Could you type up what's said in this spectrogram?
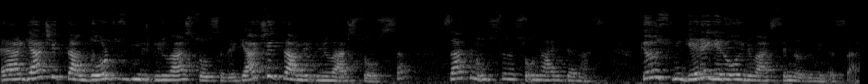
Eğer gerçekten doğru düzgün bir üniversite olsa ve gerçekten bir üniversite olsa zaten uluslararası onaylı demez. Göğsünü gere gere o üniversitenin adını yazar.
